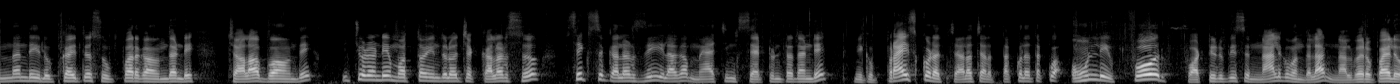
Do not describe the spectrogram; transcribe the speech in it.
ఉందండి. ఈ లుక్ అయితే సూపర్గా ఉందండి. చాలా బాగుంది. ఇది చూడండి మొత్తం ఇందులో వచ్చే కలర్స్. సిక్స్ కలర్స్ది ఇలాగా మ్యాచింగ్ సెట్ ఉంటుందండి. మీకు ప్రైస్ కూడా చాలా చాలా తక్కువలో తక్కువ. ఓన్లీ ఫోర్ ఫార్టీ రూపీస్ నాలుగు వందల నలభై రూపాయలు.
